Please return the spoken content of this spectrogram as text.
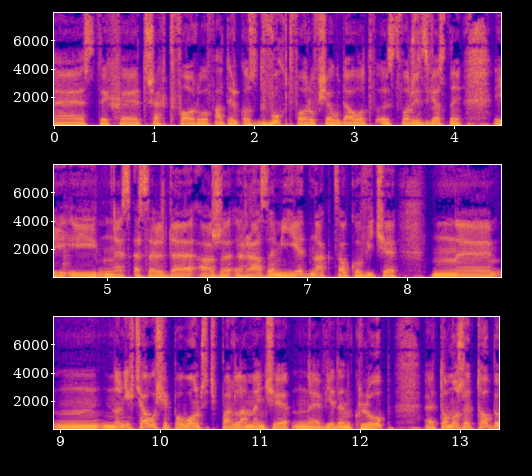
e, z tych trzech tworów, a tylko z dwóch tworów się udało stworzyć z wiosny i, i z SLD, a że razem jednak całkowicie no nie chciało się połączyć w parlamencie w jeden klub, to może to był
